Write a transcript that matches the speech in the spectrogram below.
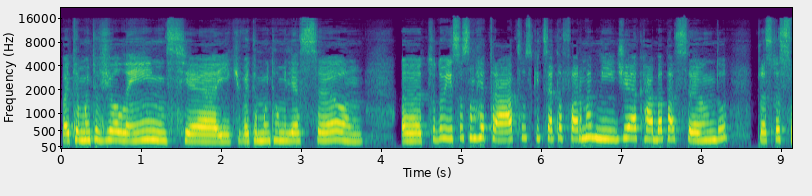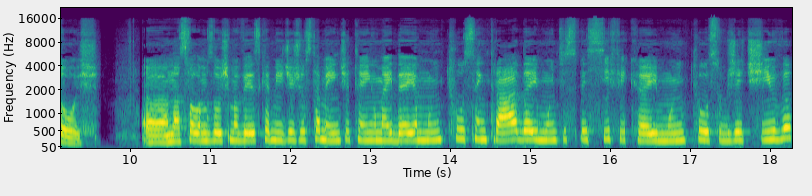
vai ter muita violência e que vai ter muita humilhação. Uh, tudo isso são retratos que, de certa forma, a mídia acaba passando para as pessoas. Uh, nós falamos da última vez que a mídia justamente tem uma ideia muito centrada e muito específica e muito subjetiva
